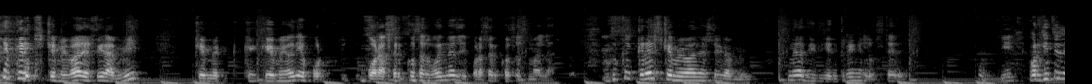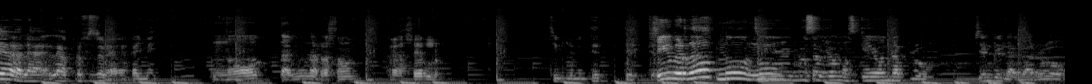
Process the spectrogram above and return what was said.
¿Qué crees que me va a decir a mí? Que me, que, que me odia por, por hacer cosas buenas y por hacer cosas malas. ¿Tú qué crees que me va a decir a mí? No, Didi, entréguenlo ustedes. ¿Qué? ¿Por qué te dio la, la profesora, Jaime? No había una razón para hacerlo. Simplemente te... te- Sí, ¿verdad? No, Sí, no. no sabíamos qué onda, pero siempre la agarró.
